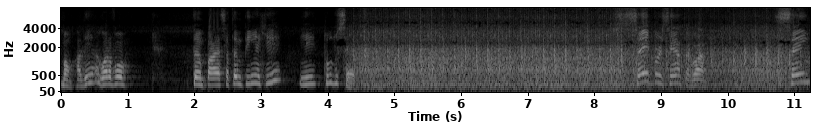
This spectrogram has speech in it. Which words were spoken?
Bom, ali agora eu vou tampar essa tampinha aqui e tudo certo. 100% agora. 100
